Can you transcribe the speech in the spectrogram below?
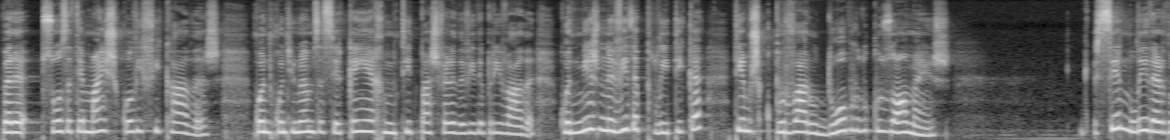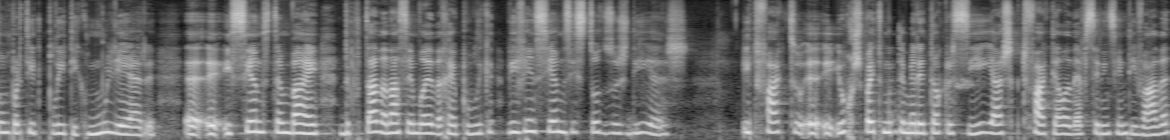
para pessoas até mais qualificadas, quando continuamos a ser quem é remetido para a esfera da vida privada, quando mesmo na vida política temos que provar o dobro do que os homens. Sendo líder de um partido político mulher uh, uh, e sendo também deputada na Assembleia da República, vivenciamos isso todos os dias. E de facto, eh, eu respeito muito a meritocracia e acho que de facto ela deve ser incentivada,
